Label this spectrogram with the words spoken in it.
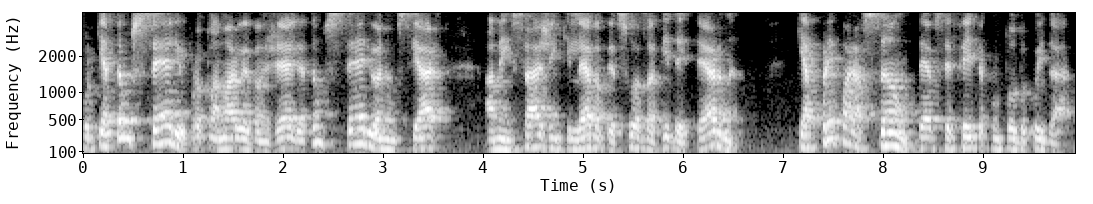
porque é tão sério proclamar o evangelho, é tão sério anunciar a mensagem que leva pessoas à vida eterna, que a preparação deve ser feita com todo cuidado.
